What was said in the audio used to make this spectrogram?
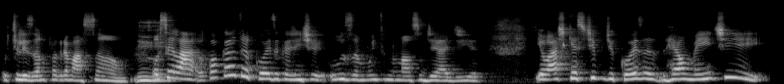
utilizando programação, uhum. ou sei lá, qualquer outra coisa que a gente usa muito no nosso dia a dia. E eu acho que esse tipo de coisa realmente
